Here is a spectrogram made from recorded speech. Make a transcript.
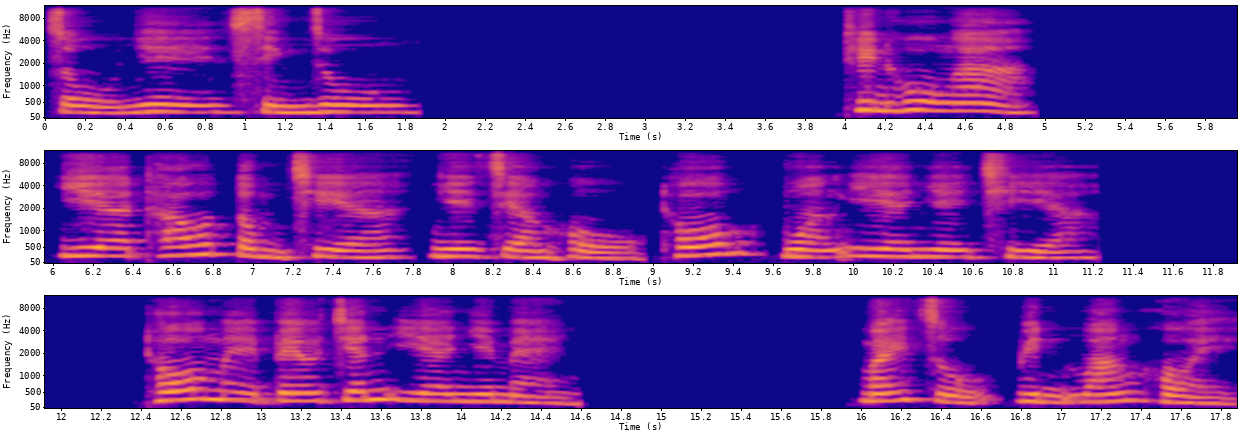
dỗ nhê sinh dung thiên hùng à Yê tháo tùm chìa, nhê giang hồ thố muang yê nhê chìa. thố mê bèo chiến yê nhê mèng máy chủ vinh vắng hồi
